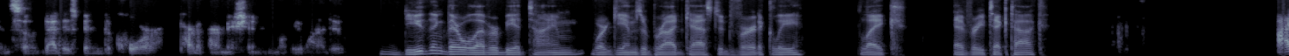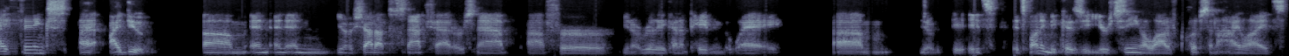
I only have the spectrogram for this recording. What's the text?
And so that has been the core part of our mission and what we want to do. Do you think there will ever be a time where games are broadcasted vertically, like every TikTok? I think I, I do. Um, and and and you know, shout out to Snapchat or Snap uh, for you know really kind of paving the way. Um, you know, it, it's it's funny because you're seeing a lot of clips and highlights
